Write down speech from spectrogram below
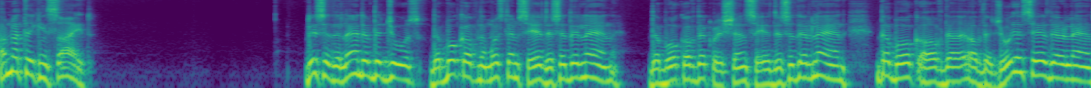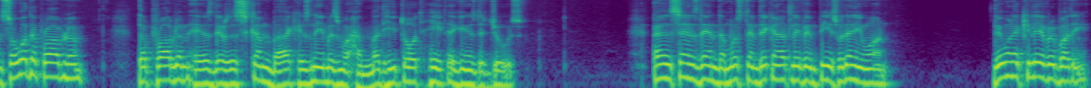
I'm not taking side. This is the land of the Jews. The book of the Muslims says this is their land. The book of the Christians says this is their land. The book of the of the Jews says their land. So what the problem? The problem is there's a scumbag. His name is Muhammad. He taught hate against the Jews. And since then, the Muslim, they cannot live in peace with anyone. They want to kill everybody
